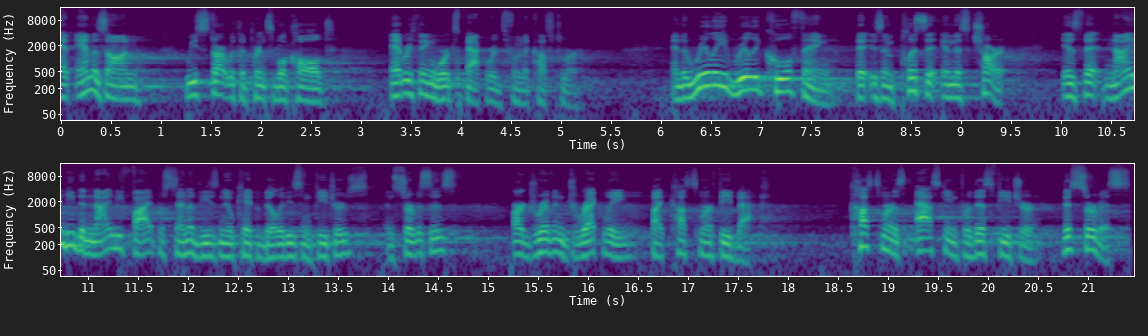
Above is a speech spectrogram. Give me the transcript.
At Amazon, we start with a principle called everything works backwards from the customer. And the really, really cool thing that is implicit in this chart is that 90 to 95% of these new capabilities and features and services are driven directly by customer feedback. Customers asking for this feature, this service,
